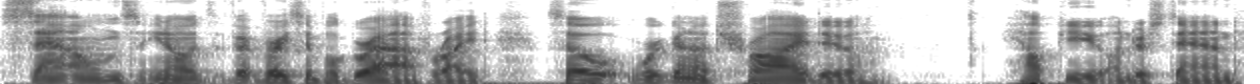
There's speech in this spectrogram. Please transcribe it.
sounds. You know, it's a very simple graph, right? So we're going to try to help you understand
